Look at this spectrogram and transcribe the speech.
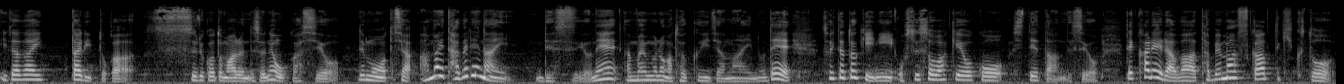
いただいたりとかすることもあるんですよねお菓子を。でも私はあまり食べれないんですよね。甘いものが得意じゃないのでそういった時にお裾分けをこうしてたんですよ。で彼らは食べますかって聞くと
